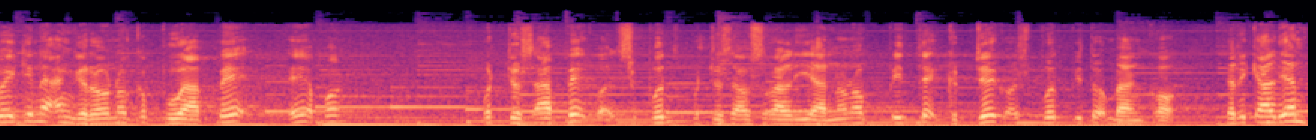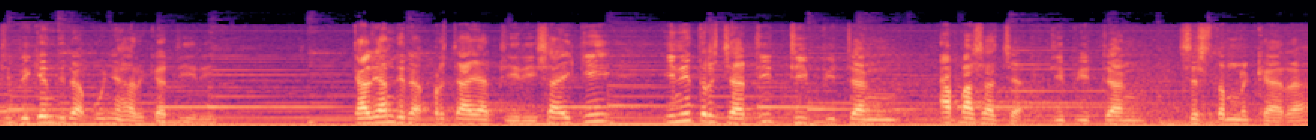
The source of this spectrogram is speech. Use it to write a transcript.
kue ini anggerono kebu ape, eh apa? Wedus ape kok sebut wedus Australia, nono pitik gede kok sebut pituk Bangkok. Jadi kalian dibikin tidak punya harga diri. Kalian tidak percaya diri. Saiki ini terjadi di bidang apa saja? Di bidang sistem negara,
